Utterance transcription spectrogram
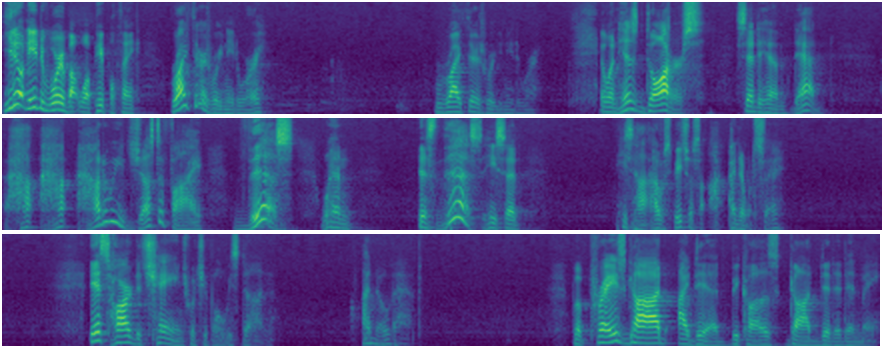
you don't need to worry about what people think. Right there is where you need to worry. Right there is where you need to worry. And when his daughters said to him, Dad, how, how, how do we justify this when it's this? He said, he said I was speechless. I, I know what to say. It's hard to change what you've always done. I know that. But praise God, I did because God did it in me.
